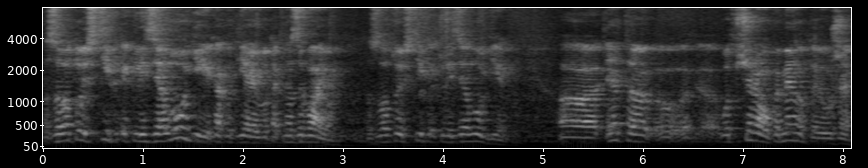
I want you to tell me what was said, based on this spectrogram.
золотой стих экклезиологии, как вот я его так называю, золотой стих экклезиологии, это э, вот вчера упомянутое уже,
